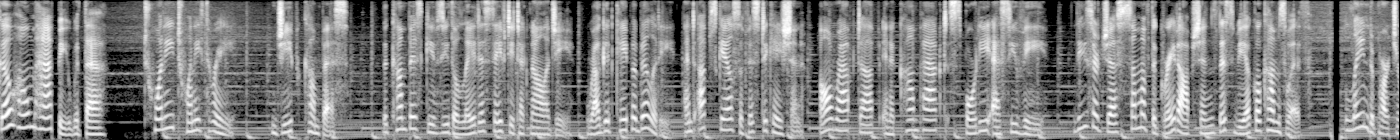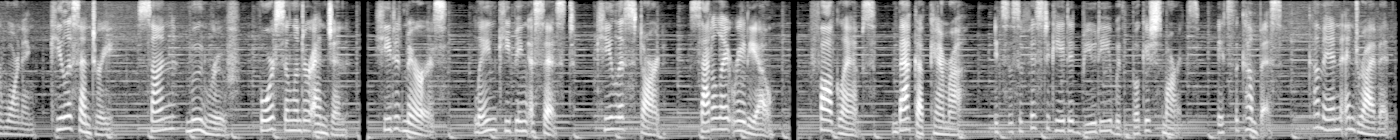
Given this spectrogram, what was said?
Go home happy with the 2023 Jeep Compass. The Compass gives you the latest safety technology, rugged capability, and upscale sophistication, all wrapped up in a compact, sporty SUV. These are just some of the great options this vehicle comes with. Lane departure warning, keyless entry, sun, moonroof, four-cylinder engine, heated mirrors, lane keeping assist, keyless start, satellite radio, fog lamps, backup camera. It's the sophisticated beauty with bookish smarts. It's the Compass. Come in and drive it.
